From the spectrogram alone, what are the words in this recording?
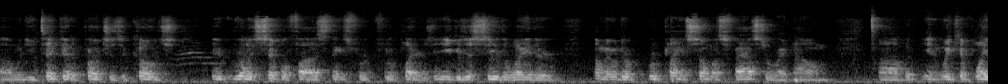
uh, when you take that approach as a coach, it really simplifies things for, for the players. And you can just see the way they're. I mean, we're playing so much faster right now, and, uh, but and we can play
